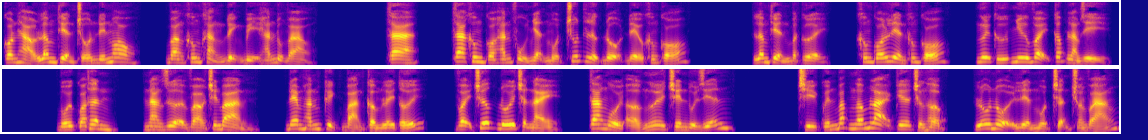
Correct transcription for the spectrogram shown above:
Con hảo Lâm Thiển trốn đến mau, bằng không khẳng định bị hắn đụng vào. Ta, ta không có hắn phủ nhận một chút lực độ đều không có. Lâm Thiển bật cười, không có liền không có, ngươi cứ như vậy cấp làm gì. Bối quá thân, nàng dựa vào trên bàn, đem hắn kịch bản cầm lấy tới, vậy trước đối trận này, ta ngồi ở ngươi trên đùi diễn. Chỉ quyến bắc ngẫm lại kia trường hợp, lô nội liền một trận choáng váng.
